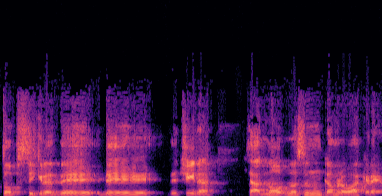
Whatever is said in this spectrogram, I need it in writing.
top secret de, de, de China. O sea, no, no, eso nunca me lo voy a creer.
